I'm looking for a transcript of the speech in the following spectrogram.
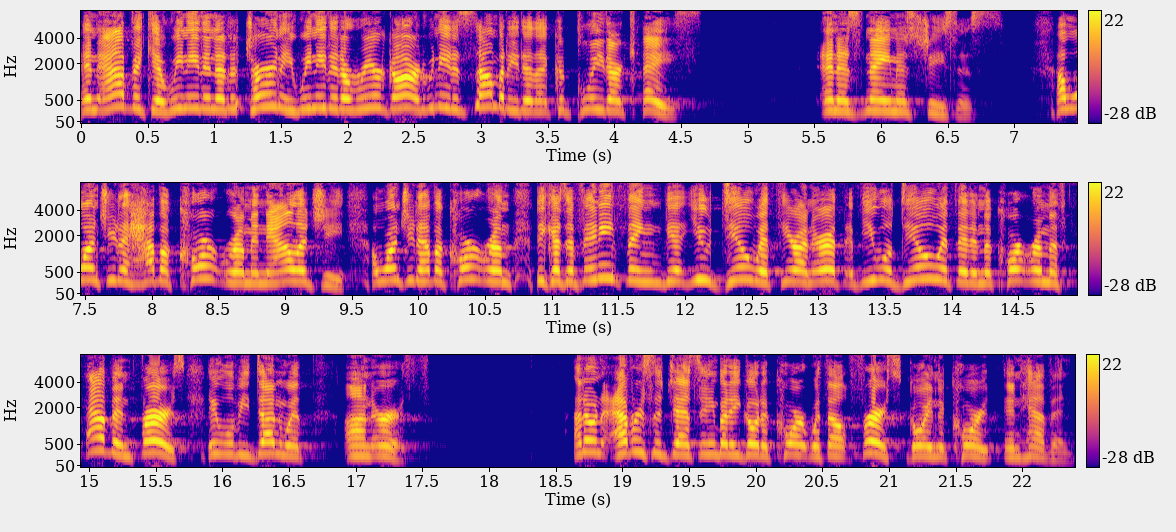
an advocate. We needed an attorney. We needed a rear guard. We needed somebody that could plead our case. And his name is Jesus. I want you to have a courtroom analogy. I want you to have a courtroom because if anything that you deal with here on earth, if you will deal with it in the courtroom of heaven first, it will be done with on earth. I don't ever suggest anybody go to court without first going to court in heaven.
